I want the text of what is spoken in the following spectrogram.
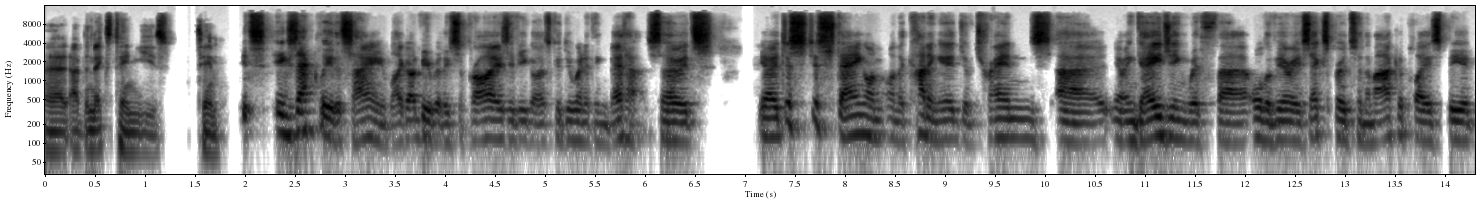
uh, over the next 10 years, Tim? It's exactly the same. Like I'd be really surprised if you guys could do anything better. So it's, you know, just just staying on on the cutting edge of trends, uh, you know, engaging with uh, all the various experts in the marketplace, be it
